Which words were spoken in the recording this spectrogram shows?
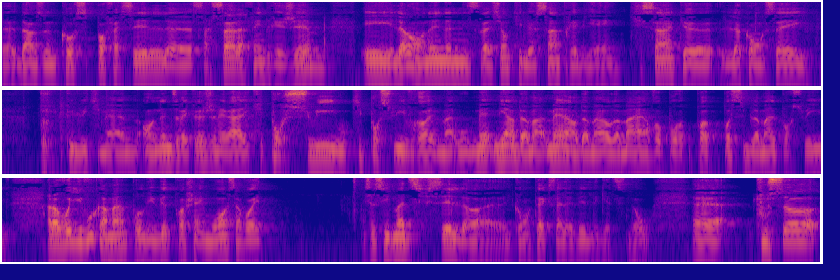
euh, dans une course pas facile. Euh, ça sent la fin de régime. Et là, on a une administration qui le sent très bien, qui sent que le conseil, plus lui qui mène. On a une directrice générale qui poursuit ou qui poursuivra le maire, ou met, en demeure, en demeure le maire, va possiblement le poursuivre. Alors, voyez-vous comment, pour les huit prochains mois, ça va être excessivement difficile, là, le contexte à la ville de Gatineau. Euh, tout ça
